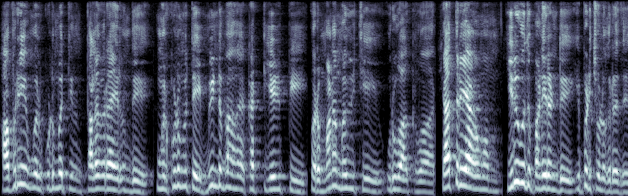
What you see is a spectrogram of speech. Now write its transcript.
அவரே உங்கள் குடும்பத்தின் தலைவராயிருந்து உங்கள் குடும்பத்தை மீண்டுமாக கட்டி எழுப்பி ஒரு மன மகிழ்ச்சியை உருவாக்குவார். யாத்திரையாகமம் இருபது பனிரெண்டு இப்படி சொல்கிறது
